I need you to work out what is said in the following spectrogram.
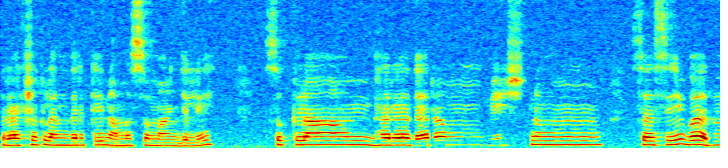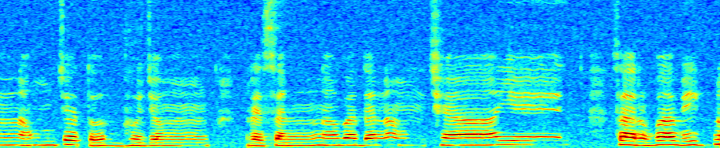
ప్రేక్షకులందరికీ నమస్సుమాంజలి శుక్లాం భరధరం విష్ణుం శశివర్ణం చతుర్భుజం ప్రసన్నవదనం ఛాయేత్ సర్వవిఘ్నోపశాంతయే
